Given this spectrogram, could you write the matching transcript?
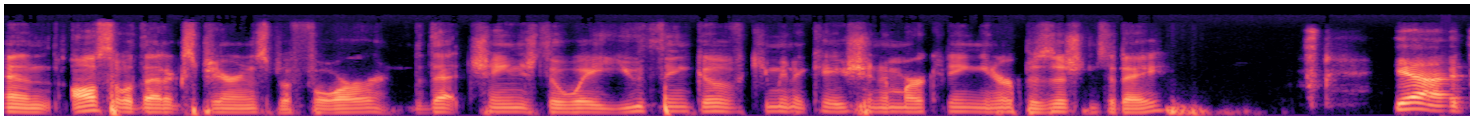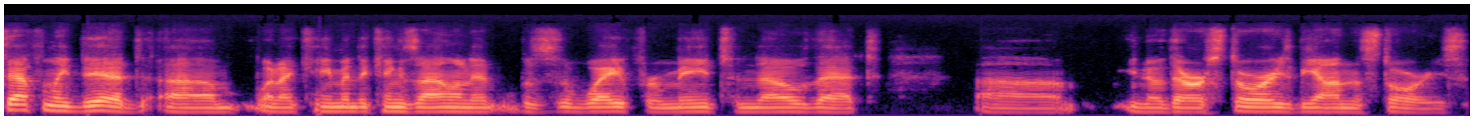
And also with that experience before, did that change the way you think of communication and marketing in your position today? Yeah, it definitely did. Um, when I came into Kings Island, it was a way for me to know that, um, you know, there are stories beyond the stories.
